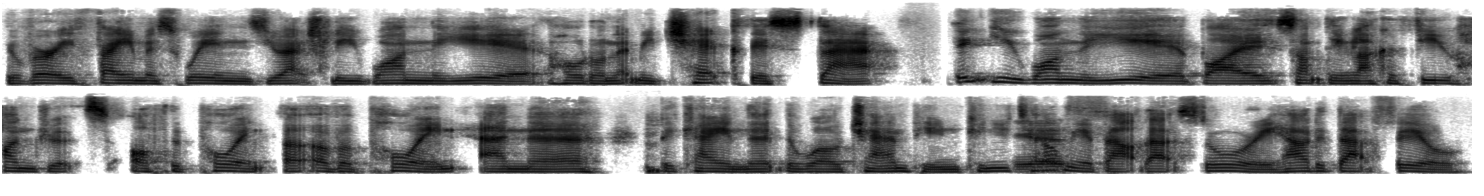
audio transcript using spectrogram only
your very famous wins, you actually won the year. Hold on, let me check this stat think you won the year by something like a few hundredths of the point uh, of a point and uh, became the, the world champion. Can you tell yes. me about that story? How did that feel?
